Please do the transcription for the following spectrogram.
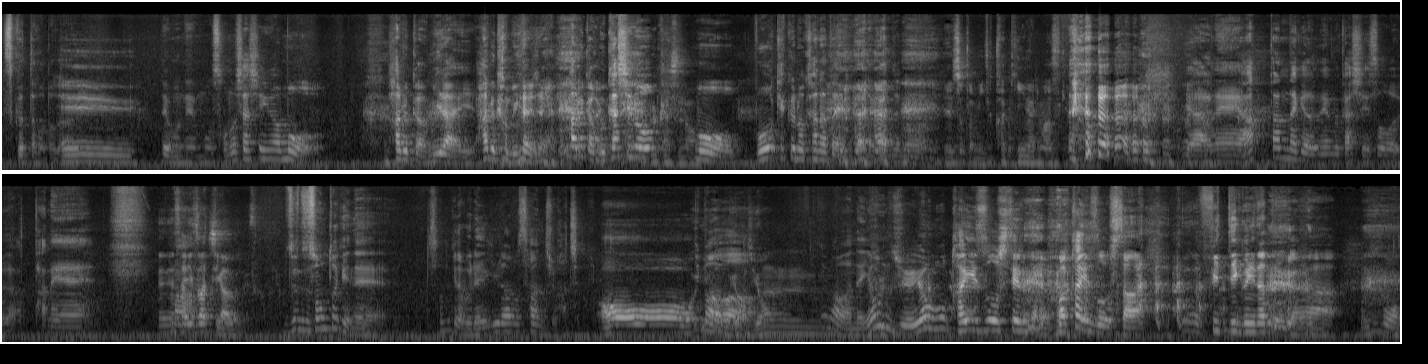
作ったことが、えでもねもうその写真はもうはるか未来はるか未来じゃないはるか昔の昔の。もう忘却の彼方へみたいな感じの。えちょっと見た気になりますけど。いやねあったんだけどね昔。そうあったね。まあ全然サイズは違うんですか、全然その時ねその時多分レギュラーの38おお今は44今はね44を改造してるから 魔改造したフィッティングになってるからもう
